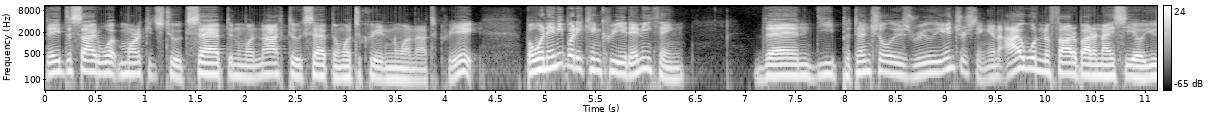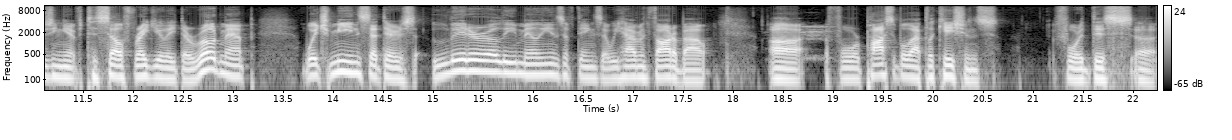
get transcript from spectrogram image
They decide what markets to accept and what not to accept and what to create and what not to create. But when anybody can create anything, then the potential is really interesting. And I wouldn't have thought about an ICO using it to self regulate their roadmap, which means that there's literally millions of things that we haven't thought about uh, for possible applications for this uh,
